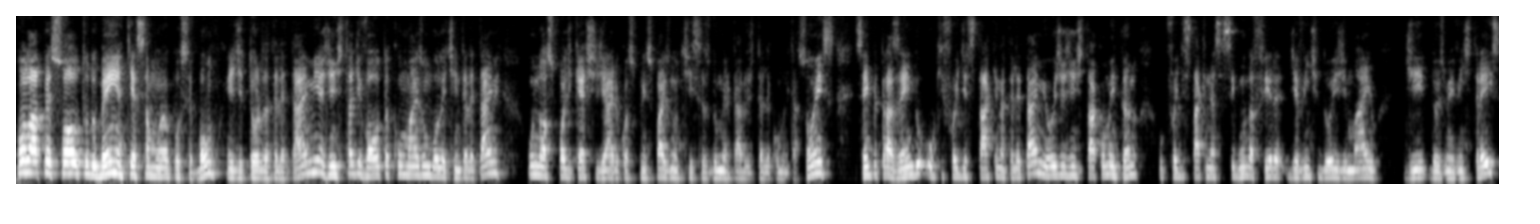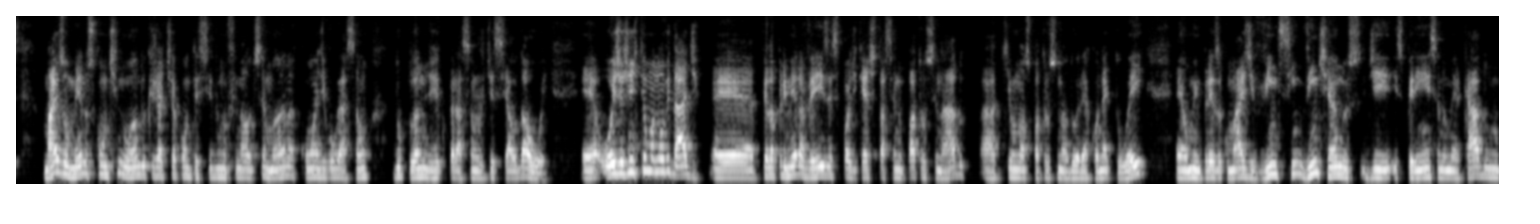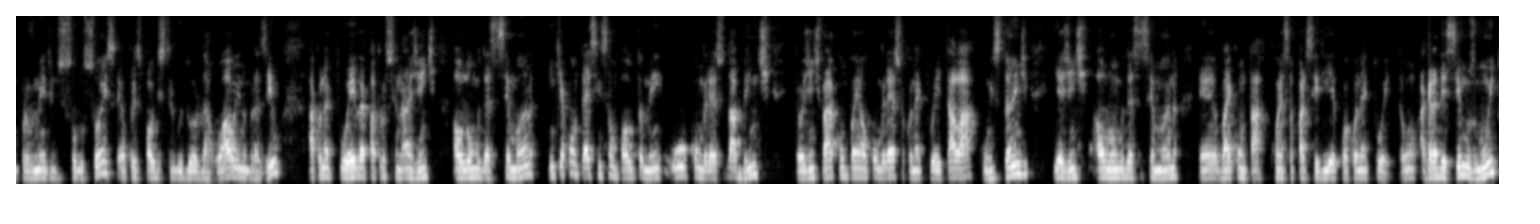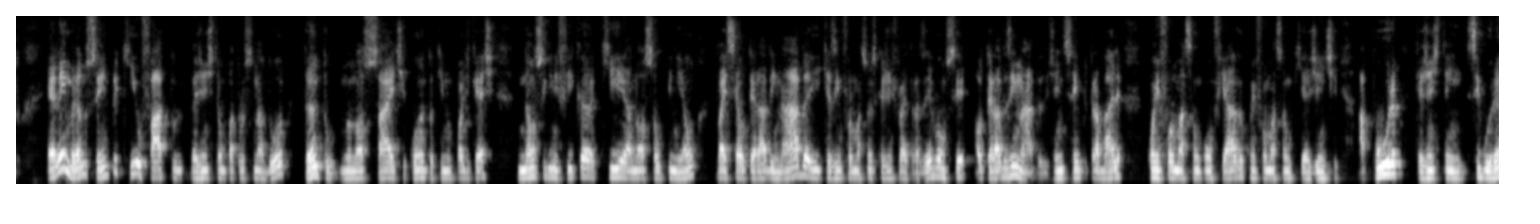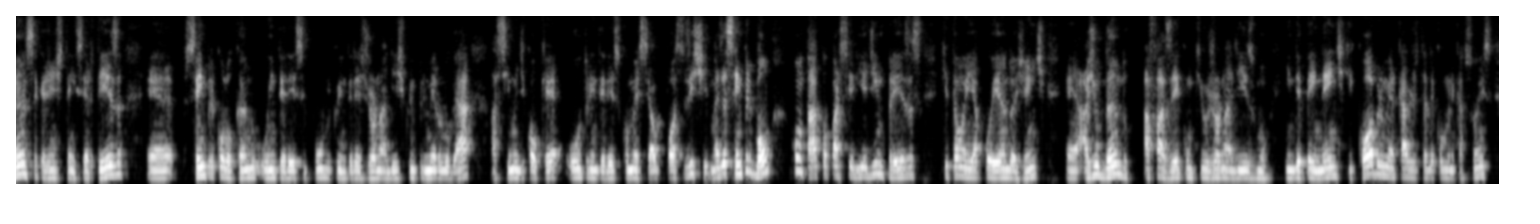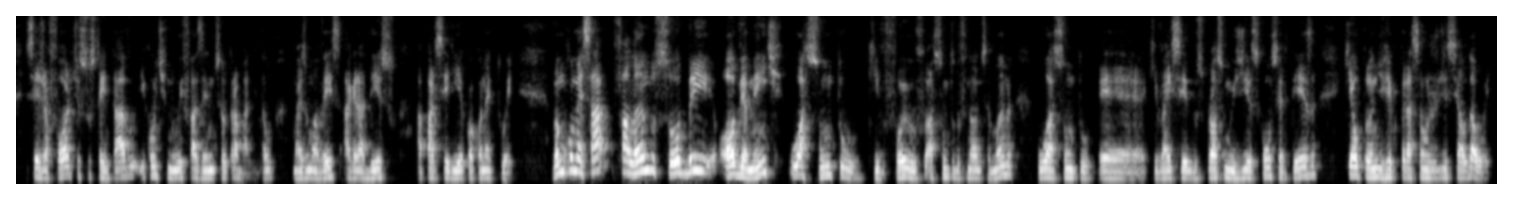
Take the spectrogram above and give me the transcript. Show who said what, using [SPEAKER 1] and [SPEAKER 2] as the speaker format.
[SPEAKER 1] Olá pessoal, tudo bem? Aqui é Samuel Possebon, editor da Teletime, e a gente está de volta com mais um Boletim Teletime, o nosso podcast diário com as principais notícias do mercado de telecomunicações, sempre trazendo o que foi destaque na Teletime. Hoje a gente está comentando o que foi destaque nessa segunda-feira, dia 22 de maio de 2023, mais ou menos continuando o que já tinha acontecido no final de semana com a divulgação do plano de recuperação judicial da Oi. É, hoje a gente tem uma novidade. É, pela primeira vez, esse podcast está sendo patrocinado. Aqui o nosso patrocinador é a ConnectWay, é uma empresa com mais de 25, 20 anos de experiência no mercado, no provimento de soluções, é o principal distribuidor da Huawei no Brasil. A ConnectWay vai patrocinar a gente ao longo dessa semana, em que acontece em São Paulo também o congresso da Brint, então a gente vai acompanhar o congresso, a ConnectWay está lá com o stand e a gente, ao longo dessa semana, é, vai contar com essa parceria com a ConnectWay. Então agradecemos muito, é, lembrando sempre que o fato da gente ter um patrocinador tanto no nosso site quanto aqui no podcast, não significa que a nossa opinião vai ser alterada em nada e que as informações que a gente vai trazer vão ser alteradas em nada. A gente sempre trabalha com a informação confiável, com a informação que a gente apura, que a gente tem segurança, que a gente tem certeza, é, sempre colocando o interesse público, o interesse jornalístico em primeiro lugar, acima de qualquer outro interesse comercial que possa existir. Mas é sempre bom contar com a parceria de empresas que estão aí apoiando a gente, é, ajudando a fazer com que o jornalismo independente que cobre o mercado de telecomunicações seja forte, sustentável e continue fazendo o seu trabalho. Então, mais uma vez, agradeço a parceria com a ConnectWay. Vamos começar falando sobre, obviamente, o assunto que foi o assunto do final de semana, o assunto é, que vai ser dos próximos dias, com certeza, que é o plano de recuperação judicial da Oi.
